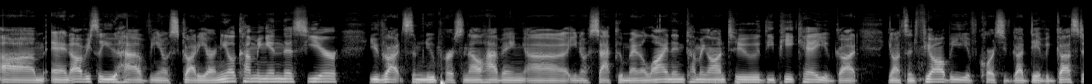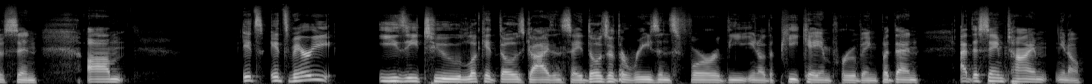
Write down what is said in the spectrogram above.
Um, and obviously, you have, you know, Scotty Arniel coming in this year. You've got some new personnel having, uh, you know, Saku Maenalanen coming onto the PK. You've got Jonsson Fjallby. Of course, you've got David Gustafsson. Um, it's it's very easy to look at those guys and say those are the reasons for the you know the PK improving but then at the same time, you know,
